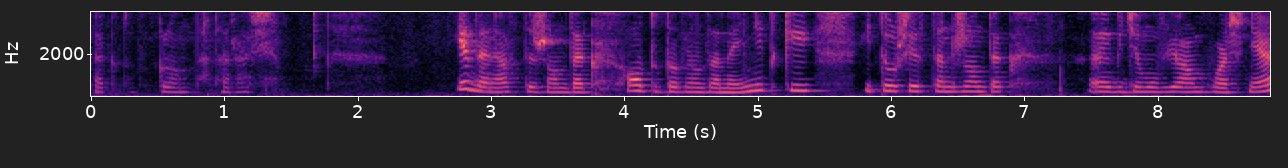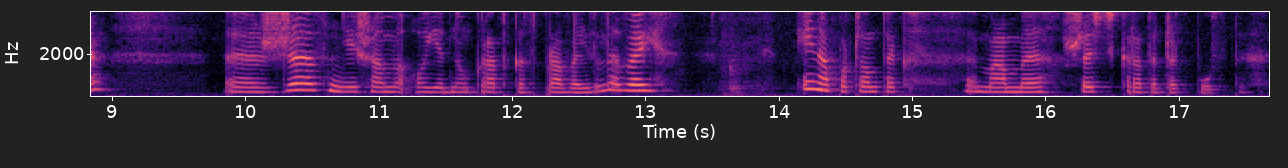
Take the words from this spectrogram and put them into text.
tak to wygląda na razie. Jedenasty rządek od dowiązanej nitki i tu już jest ten rządek, e, gdzie mówiłam właśnie, E, że zmniejszamy o jedną kratkę z prawej i z lewej i na początek mamy 6 krateczek pustych,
